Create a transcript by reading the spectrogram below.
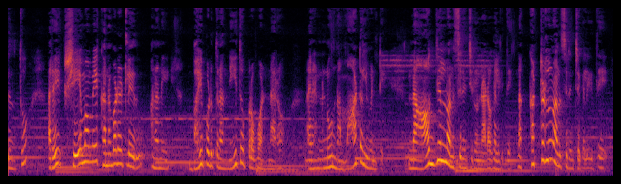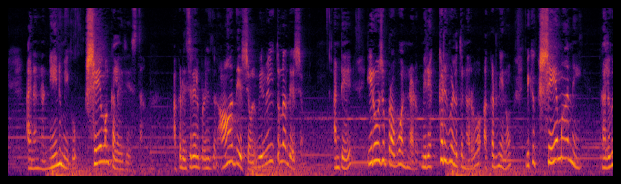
చెందుతూ అరే క్షేమమే కనబడట్లేదు అనని భయపడుతున్న నీతో ప్రభు అంటున్నారు. ఆయన నువ్వు నా మాటలు వింటే నా ఆజ్ఞలను అనుసరించి నువ్వు నడవగలిగితే నా కట్టడలను అనుసరించగలిగితే ఆయన అన్నాడు, నేను మీకు క్షేమం కలగజేస్తా. అక్కడ ఇజ్రాయేల్ ప్రజలు ఆ దేశంలో మీరు వెళ్తున్న దేశం. అంటే ఈరోజు ప్రభు అంటున్నాడు మీరు ఎక్కడికి వెళుతున్నారో అక్కడ నేను మీకు క్షేమాన్ని కలుగు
